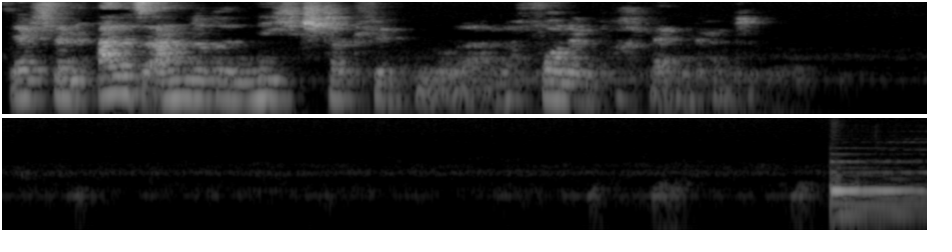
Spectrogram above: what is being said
Selbst wenn alles andere nicht stattfinden oder nach vorne gebracht werden könnte. thank you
